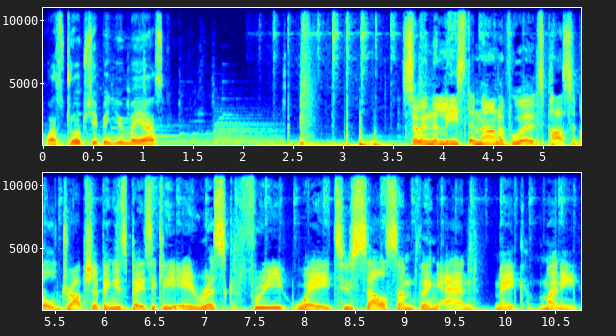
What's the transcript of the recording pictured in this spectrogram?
What's dropshipping, you may ask? So, in the least amount of words possible, dropshipping is basically a risk free way to sell something and make money.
